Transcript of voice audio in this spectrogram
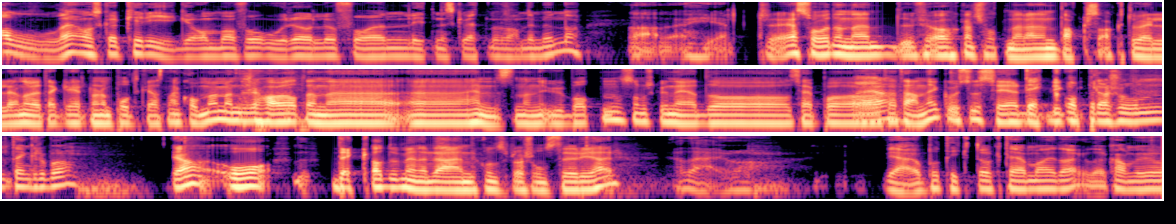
alle og skal krige om å få ordet eller få en liten skvett med vann i munnen. da. Ja, det er helt... Jeg så jo denne, du har kanskje fått med deg den dagsaktuelle, nå vet jeg ikke helt når den podcasten her kommer, men vi har jo hatt denne uh, hendelsen, denne ubåten som skulle ned og se på Ja. Titanic, og hvis du ser... Dekkoperasjonen, tenker du på? Ja, og dekk, ja, du mener det er en konspirasjonsteori her? Ja, det er jo vi er jo på TikTok-tema i dag. Da kan vi jo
